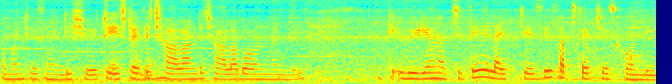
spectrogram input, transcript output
కమెంట్ చేసేయండి. షేర్ టేస్ట్ అయితే చాలా అంటే చాలా బాగుందండి. వీడియో నచ్చితే లైక్ చేసి సబ్స్క్రైబ్ చేసుకోండి.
